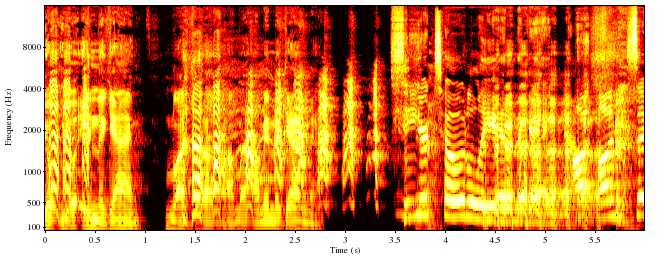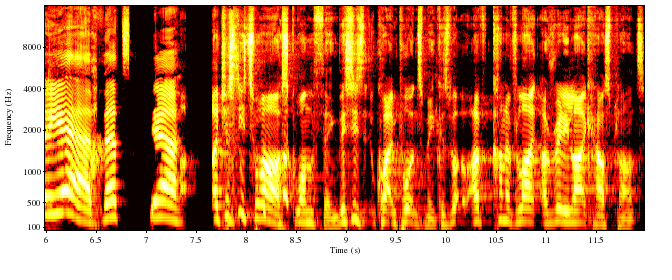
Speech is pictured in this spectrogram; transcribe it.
you're, you're in the gang. I'm like, uh, I'm, I'm in the gang now. See, You're totally in the gang. now. I, so yeah, that's yeah. I just need to ask one thing. This is quite important to me because I've kind of like I really like houseplants.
